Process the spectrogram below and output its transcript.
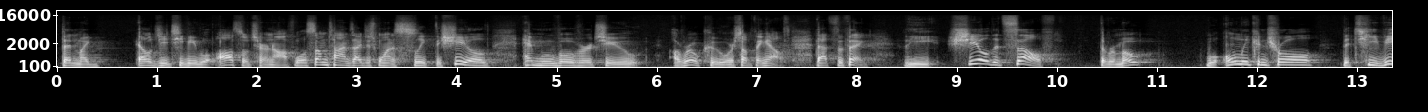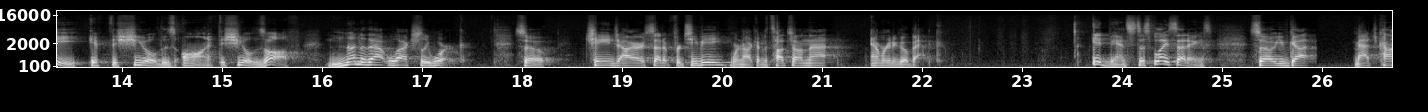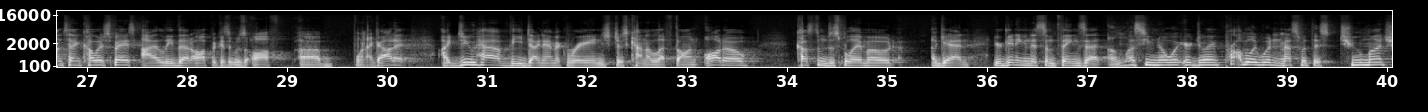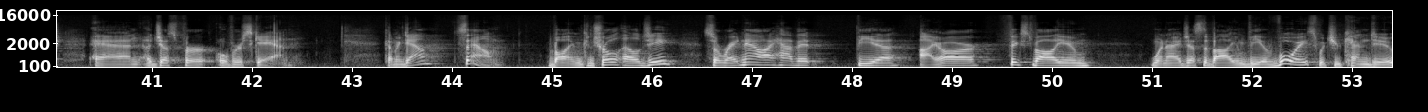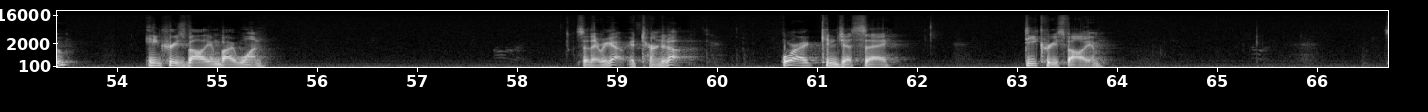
then my LG TV will also turn off. Well, sometimes I just want to sleep the shield and move over to a Roku or something else. That's the thing. The shield itself, the remote, will only control the TV if the shield is on. If the shield is off, none of that will actually work. So change IR setup for TV. We're not going to touch on that and we're going to go back. Advanced display settings. So you've got match content color space. I leave that off because it was off uh, when I got it. I do have the dynamic range just kind of left on auto. Custom display mode, again, you're getting into some things that unless you know what you're doing, probably wouldn't mess with this too much and adjust for overscan. Coming down, sound. Volume control, LG. So right now I have it via IR, fixed volume. When I adjust the volume via voice, which you can do, increase volume by one. So there we go, it turned it up. Or I can just say decrease volume.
